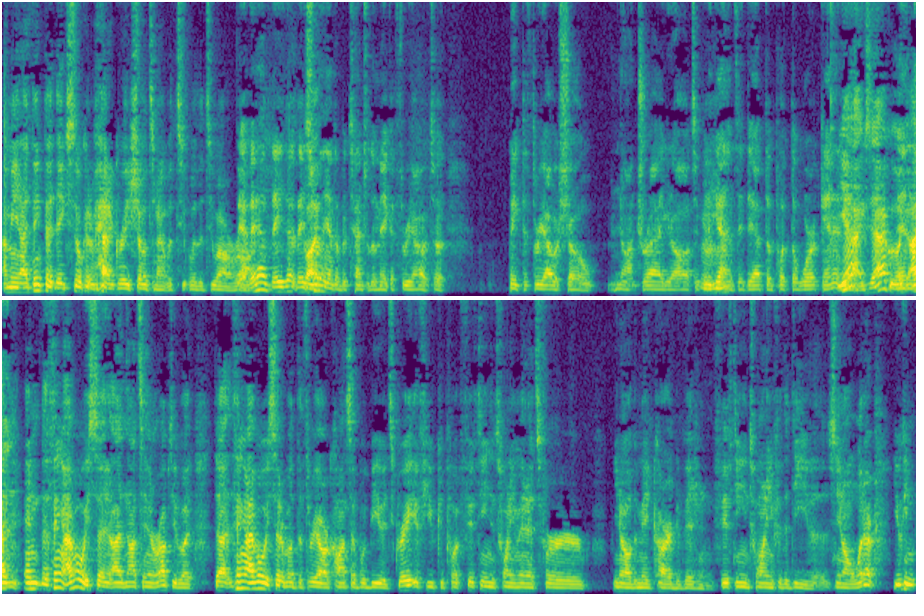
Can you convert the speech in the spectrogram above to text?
I mean, I think that they still could have had a great show tonight with two, with a two hour. Yeah, they have they they But- certainly have the potential to make a three hour to make the three hour show not drag at all. It's like, but Mhm. again, it's like they have to put the work in it. Yeah, exactly. Like and I and the thing I've always said, uh, not to interrupt you, but the thing I've always said about the three hour concept would be it's great if you could put fifteen to twenty minutes for you know the mid card division, 15, 20 for the divas, you know whatever you can.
